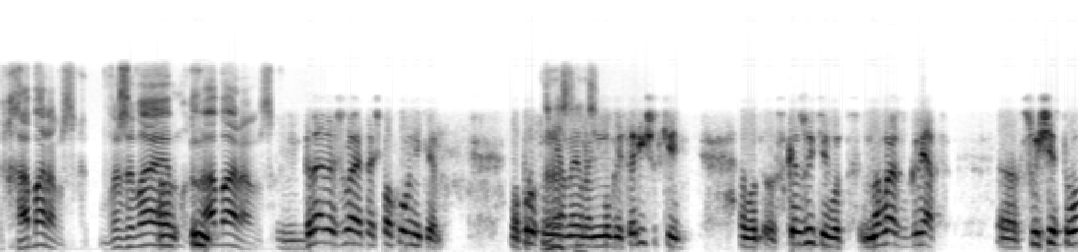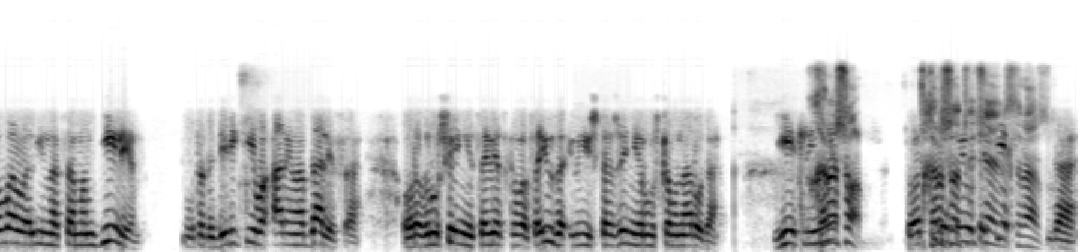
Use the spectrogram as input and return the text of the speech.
Хабаровск. Вызываем Хабаровск. Здравия желаю, товарищ полковники. Вопрос у меня, наверное, немного исторический. Вот, скажите, вот на ваш взгляд, э, существовала ли на самом деле вот эта директива Алина Далиса о разрушении Советского Союза и уничтожении русского народа? Если нет, Хорошо. то откуда Хорошо, отвечаю текст? сразу. Да.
